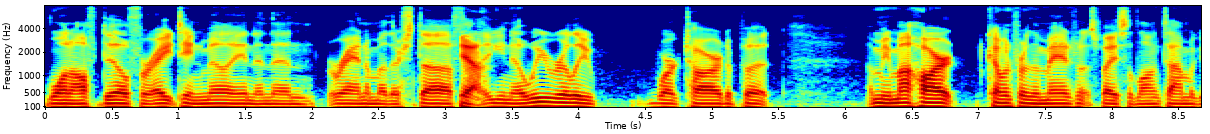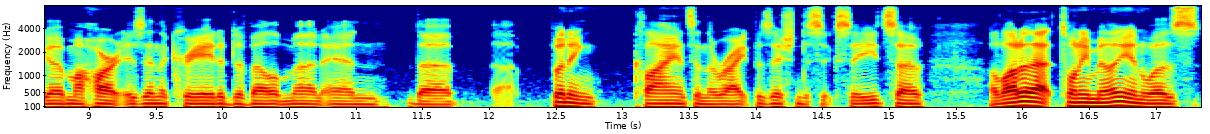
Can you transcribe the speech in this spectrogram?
one-off deal for 18 million and then random other stuff. Yeah. You know, we really worked hard to put. I mean, my heart coming from the management space a long time ago, my heart is in the creative development and the uh, putting clients in the right position to succeed. So a lot of that 20 million was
